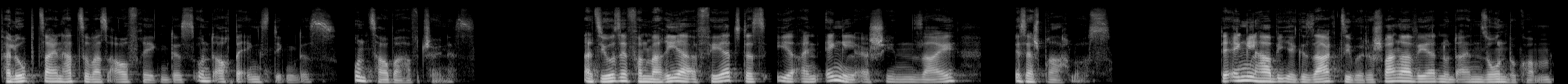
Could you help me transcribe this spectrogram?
Verlobt sein hat sowas Aufregendes und auch Beängstigendes und zauberhaft Schönes. Als Josef von Maria erfährt, dass ihr ein Engel erschienen sei, ist er sprachlos. Der Engel habe ihr gesagt, sie würde schwanger werden und einen Sohn bekommen,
